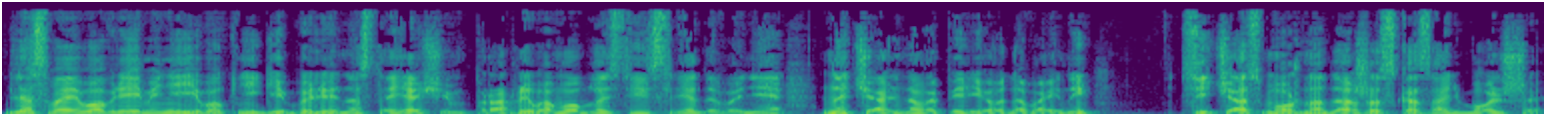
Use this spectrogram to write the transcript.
Для своего времени его книги были настоящим прорывом в области исследования начального периода войны. Сейчас можно даже сказать больше.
